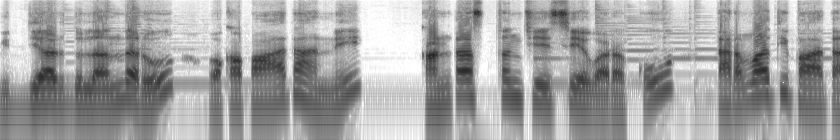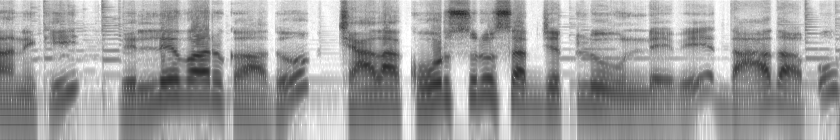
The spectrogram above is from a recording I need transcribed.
విద్యార్థులందరూ ఒక పాఠాన్ని కంఠస్థం చేసే వరకు తర్వాతి పాఠానికి వెళ్ళేవారు కాదు. చాలా కోర్సులు సబ్జెక్టులు ఉండేవి. దాదాపు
